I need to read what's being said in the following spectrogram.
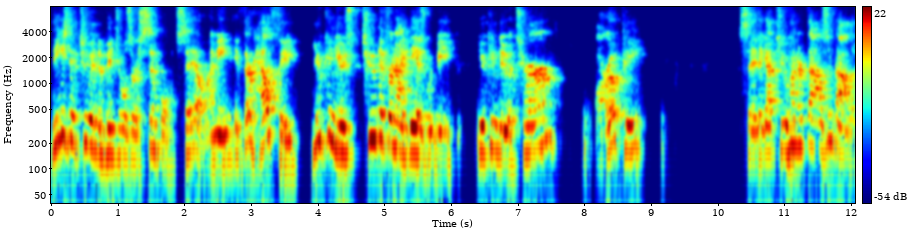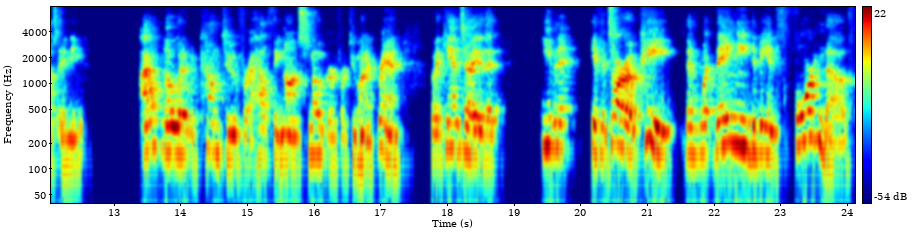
these are two individuals are a simple sale. I mean, if they're healthy, you can use two different ideas would be you can do a term ROP say they got $200,000 they need. I don't know what it would come to for a healthy non-smoker for 200 grand, but I can tell you that even if it's ROP, then what they need to be informed of,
